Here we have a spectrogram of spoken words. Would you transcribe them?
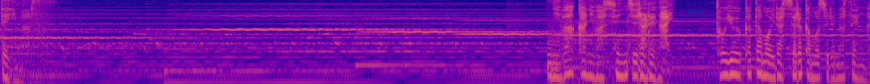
ています。にわかには信じられないという方もいらっしゃるかもしれませんが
